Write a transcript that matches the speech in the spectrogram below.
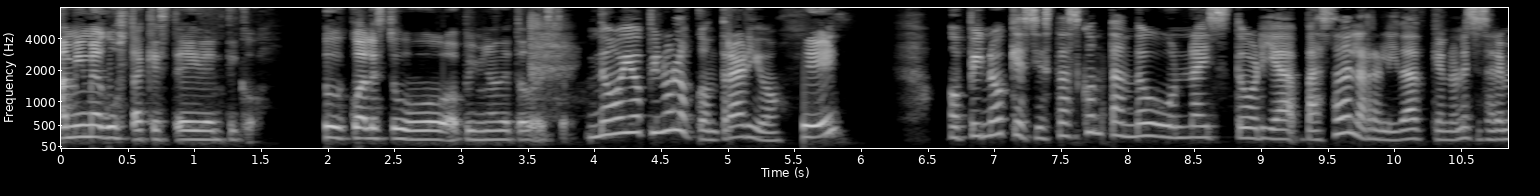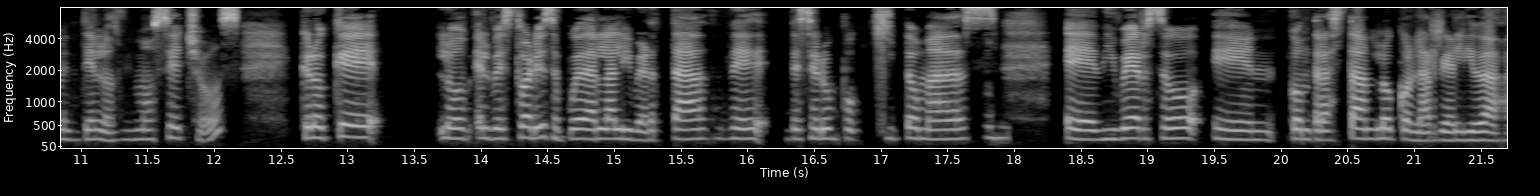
a mí me gusta que esté idéntico. ¿Tú, ¿Cuál es tu opinión de todo esto? No, yo opino lo contrario. ¿Sí? Opino que si estás contando una historia basada en la realidad, que no necesariamente tiene los mismos hechos, creo que el vestuario se puede dar la libertad de, de ser un poquito más eh, diverso en contrastarlo con la realidad.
